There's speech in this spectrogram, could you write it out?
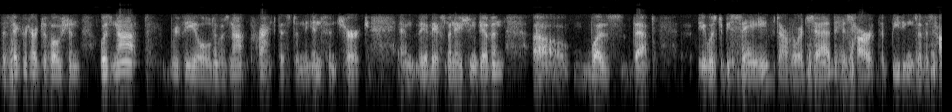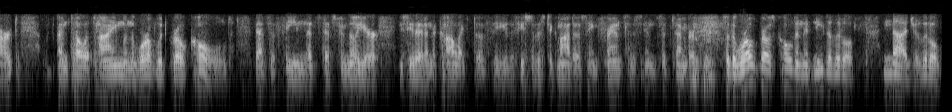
the Sacred Heart devotion was not revealed, it was not practiced in the infant church. And the, the explanation given uh, was that it was to be saved, our Lord said, his heart, the beatings of his heart, until a time when the world would grow cold that's a theme that's that's familiar. You see that in the collect of the the Feast of the Stigmata of Saint Francis in September. So the world grows cold and it needs a little nudge, a little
